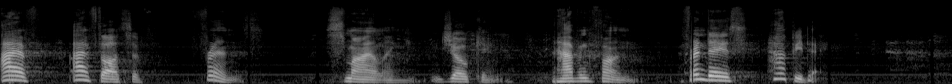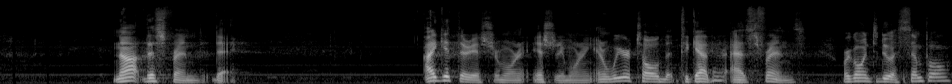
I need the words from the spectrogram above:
I have, I have thoughts of friends smiling, joking, having fun. Friend Day is happy day. Not this friend day. I get there yesterday morning, yesterday morning, and we are told that together, as friends, we're going to do a simple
